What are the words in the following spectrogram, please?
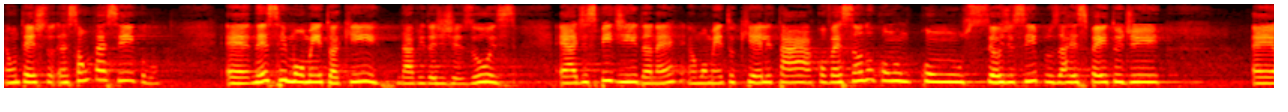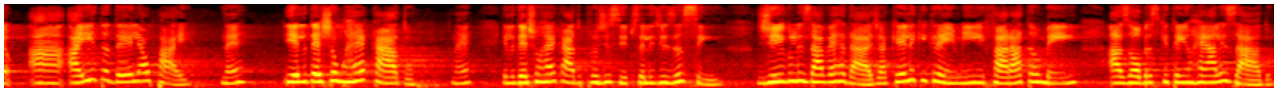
É um texto, é só um versículo. É, nesse momento aqui da vida de Jesus, é a despedida, né? É o momento que ele está conversando com, com os seus discípulos a respeito de é, a, a ida dele ao Pai, né? E ele deixa um recado, né? Ele deixa um recado para os discípulos. Ele diz assim: Digo-lhes a verdade: aquele que crê em mim fará também as obras que tenho realizado.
